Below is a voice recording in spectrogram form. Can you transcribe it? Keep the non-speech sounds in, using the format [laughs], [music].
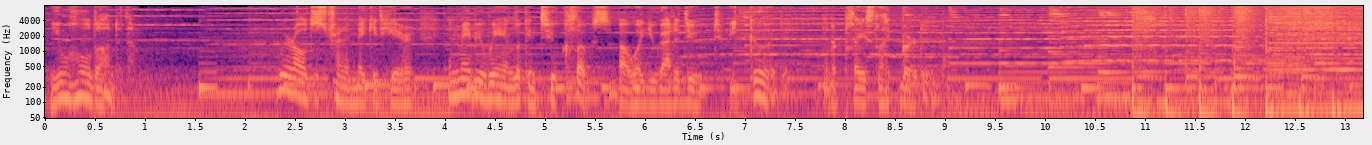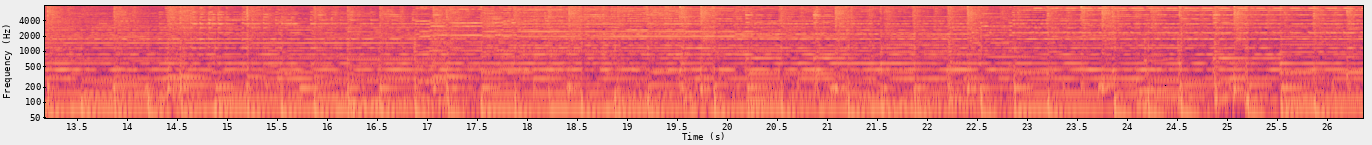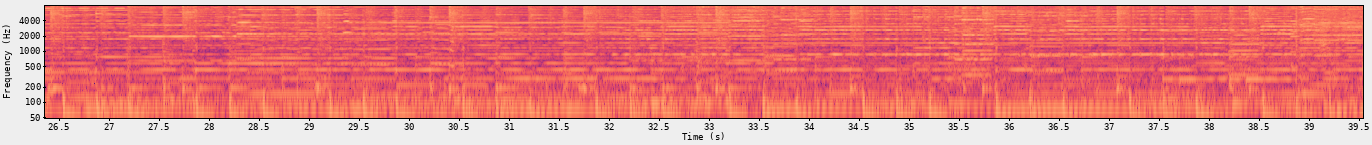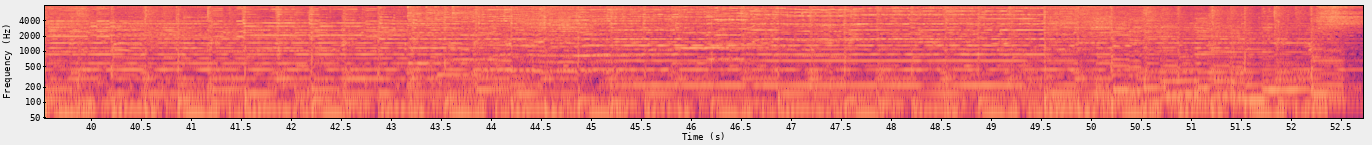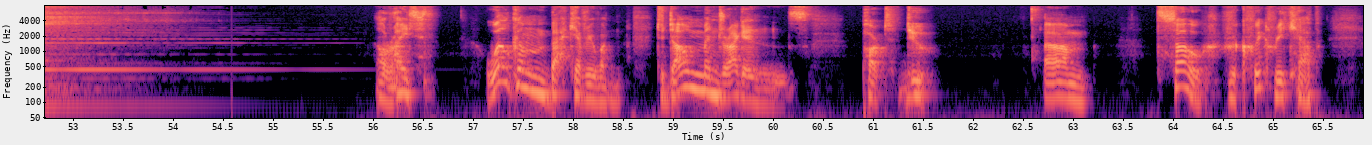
you hold on to them. We're all just trying to make it here, and maybe we ain't looking too close about what you gotta do to be good in a place like Burden. All right. Welcome back, everyone, to Dom and Dragons, Part 2. Um, so, [laughs] a quick recap.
